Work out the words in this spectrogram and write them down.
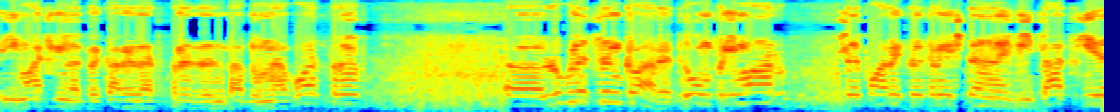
imaginile pe care le-ați prezentat dumneavoastră, uh, lucrurile sunt clare. Domn primar se pare că trăiește în levitație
